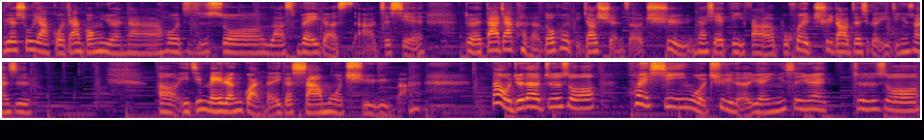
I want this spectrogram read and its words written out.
约书亚国家公园啊，或者是说 Las Vegas 啊这些，对大家可能都会比较选择去那些地方，而不会去到这个已经算是呃已经没人管的一个沙漠区域吧。那我觉得就是说会吸引我去的原因，是因为就是说。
